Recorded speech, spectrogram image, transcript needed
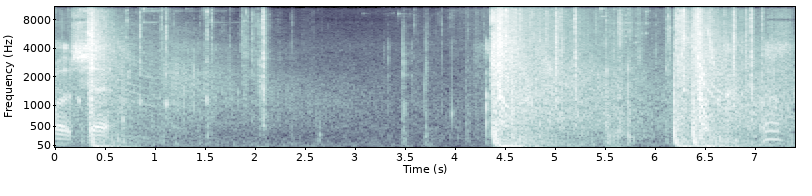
Oh, oh shit.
